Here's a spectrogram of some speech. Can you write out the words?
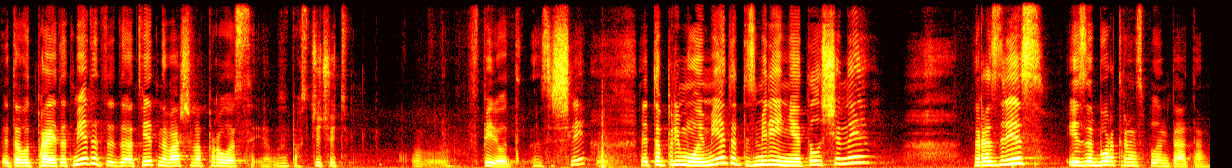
это вот про этот метод, это ответ на ваш вопрос. Вы просто чуть-чуть э, вперед зашли. Это прямой метод измерения толщины, разрез и забор трансплантата.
